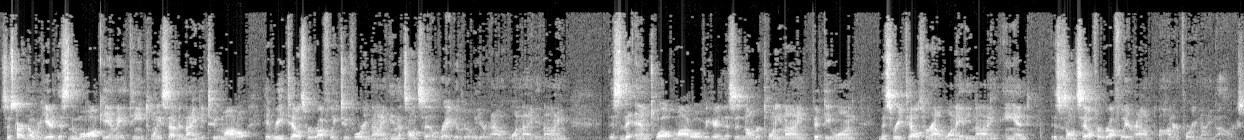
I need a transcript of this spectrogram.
So starting over here, this is the Milwaukee M18 2792 model. It retails for roughly 249 and it's on sale regularly around 199 This is the M12 model over here and this is number 2951. This retails for around 189 and this is on sale for roughly around $149.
